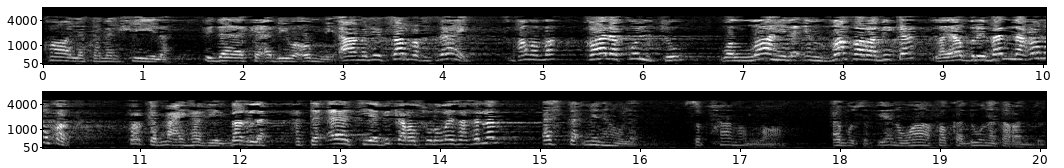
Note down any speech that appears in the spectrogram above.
قال فما الحيلة؟ فداك أبي وأمي. أعمل إيه؟ تصرف إزاي؟ سبحان الله. قال قلت والله لئن ظفر بك ليضربن عنقك. فاركب معي هذه البغلة حتى آتي بك رسول الله صلى الله عليه وسلم. أستأمنه لك. سبحان الله. أبو سفيان وافق دون تردد.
